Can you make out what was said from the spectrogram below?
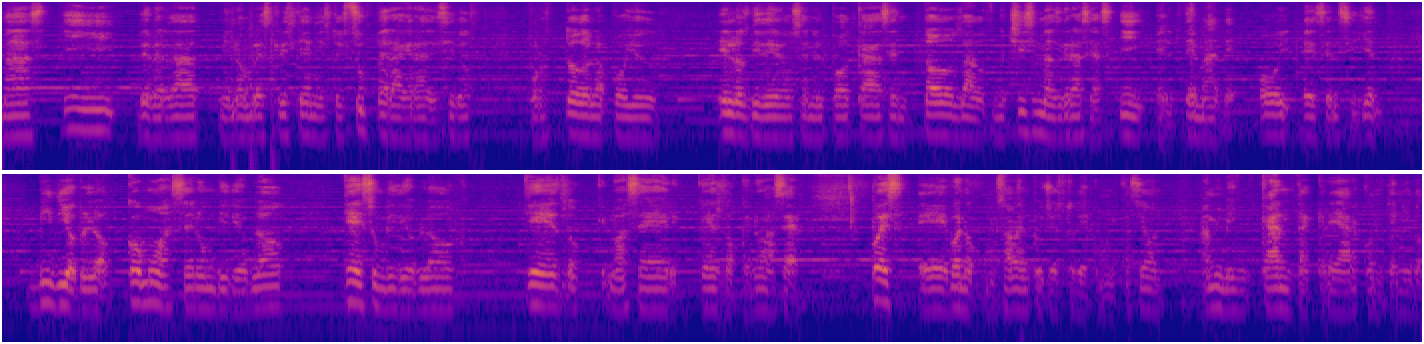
más y de verdad mi nombre es Cristian y estoy súper agradecido por todo el apoyo en los videos, en el podcast, en todos lados. Muchísimas gracias y el tema de hoy es el siguiente. Videoblog. ¿Cómo hacer un videoblog? ¿Qué es un videoblog? ¿Qué es lo que no hacer? ¿Qué es lo que no hacer? Pues eh, bueno, como saben, pues yo estudié comunicación. A mí me encanta crear contenido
